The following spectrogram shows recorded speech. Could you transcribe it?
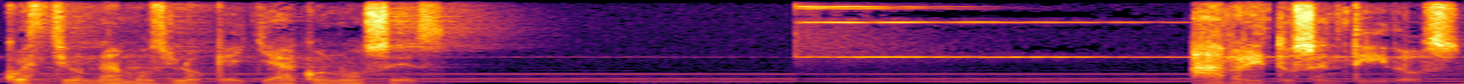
Cuestionamos lo que ya conoces. Abre tus sentidos.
